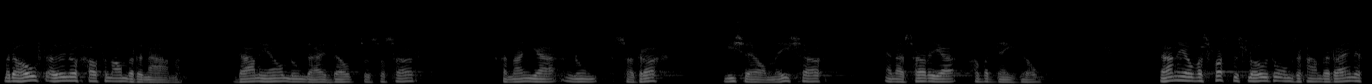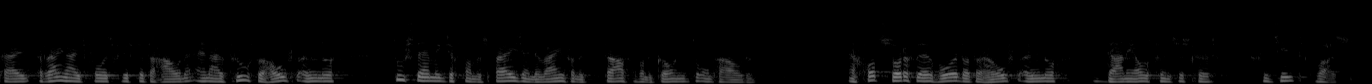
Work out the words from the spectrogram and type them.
Maar de hoofdeuner gaf een andere namen. Daniel noemde hij Belteshazzar, Ganania noemde Sadrach, Misael Mesach en Azaria Abednego. Daniel was vastbesloten om zich aan de reinheidsvoorschriften te houden en hij vroeg de hoofdeuner toestemming zich van de spijs en de wijn van de tafel van de koning te onthouden. En God zorgde ervoor dat de hoofdeuner Daniel gunstig gezind was.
